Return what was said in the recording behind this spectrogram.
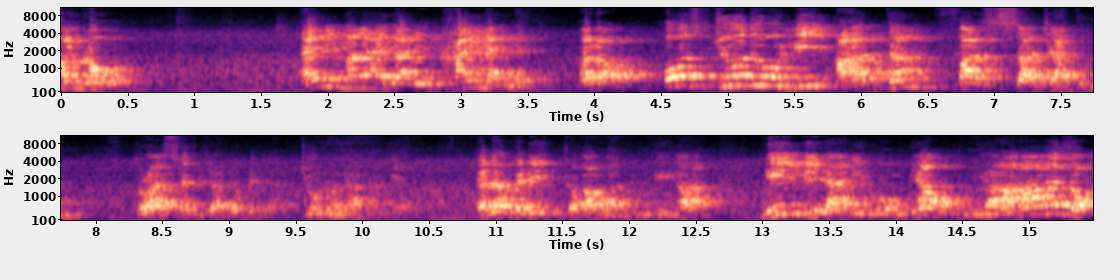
control အဲ့ဒီမလာအီကာတွေခိုင်းနိုင်တယ်အဲ့တော့ usjudu li adam fasajadu တို့ကဆက်ပြီးတော့လုပ်ခဲ့ကြကျိုးလွန်နာခံခဲ့ဒါတော့ခဏကဘာမှာလူတွေကနိဗ္ဗာန်တွေကိုမြောက်များစွာ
